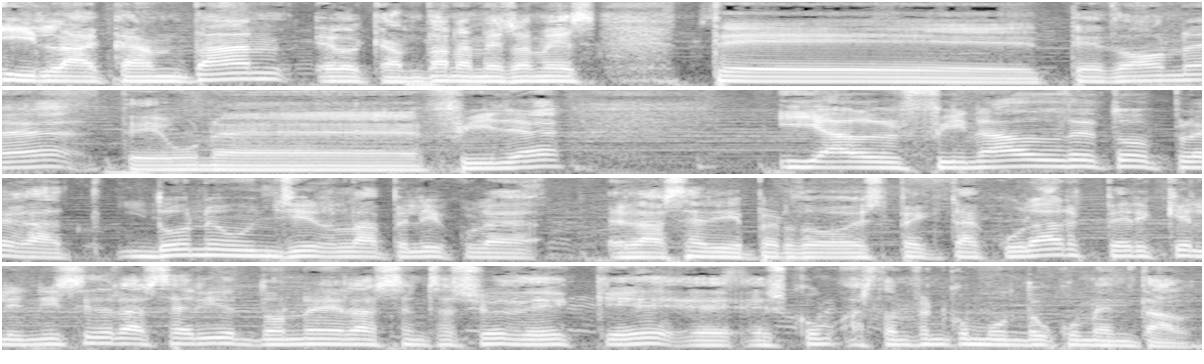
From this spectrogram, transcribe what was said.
i la cantant. El cantant, a més a més, té, té dona, té una filla i al final de tot plegat dona un gir la pel·lícula, la sèrie, perdó, espectacular, perquè l'inici de la sèrie et dona la sensació de que eh, és com, estan fent com un documental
